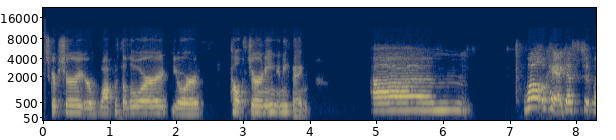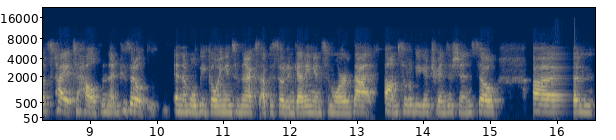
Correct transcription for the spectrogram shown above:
scripture, your walk with the Lord, your health journey, anything? Um, well, okay, I guess to, let's tie it to health and then because it'll and then we'll be going into the next episode and getting into more of that. Um, so it'll be a good transition. So um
